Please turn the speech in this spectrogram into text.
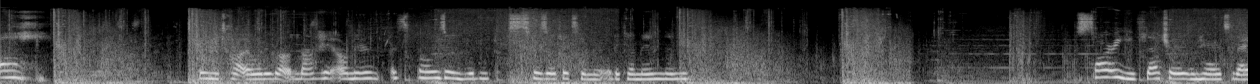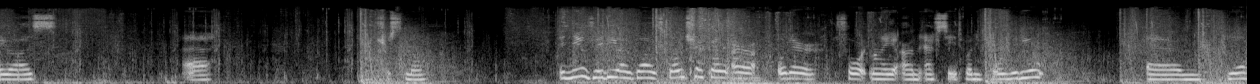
Oh, really thought I would have gotten that hit on him. I suppose I wouldn't. His other teammate would have come in. And... Sorry, Fletcher isn't here today, guys. Uh, just know. A new video, guys. Go check out our other Fortnite and FC24 video. Um. Yeah.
